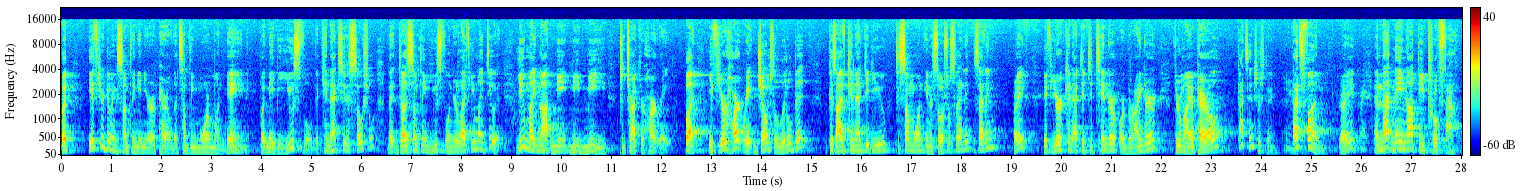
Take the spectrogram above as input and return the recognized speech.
But if you're doing something in your apparel that's something more mundane, but maybe useful, that connects you to social, that does something useful in your life, you might do it. You might not need me to track your heart rate. But if your heart rate jumps a little bit, because I've connected you to someone in a social setting, setting right? If you're connected to Tinder or Grindr through my apparel, that's interesting. Yeah. That's fun, right? right? And that may not be profound.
